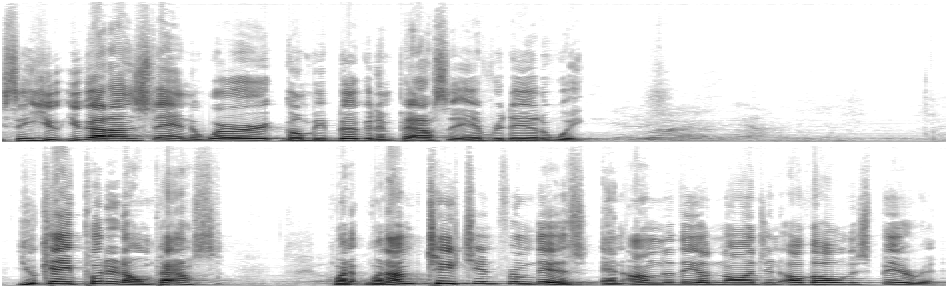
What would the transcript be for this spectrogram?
see, you, you got to understand the word gonna be bigger than Pastor every day of the week. You can't put it on Pastor. When, when I'm teaching from this and under the anointing of the Holy Spirit,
